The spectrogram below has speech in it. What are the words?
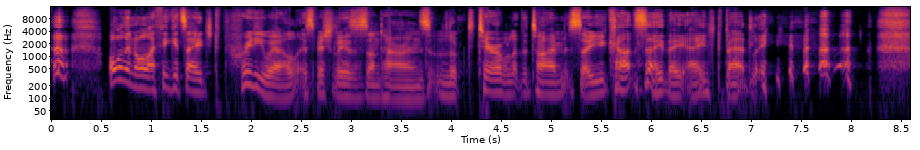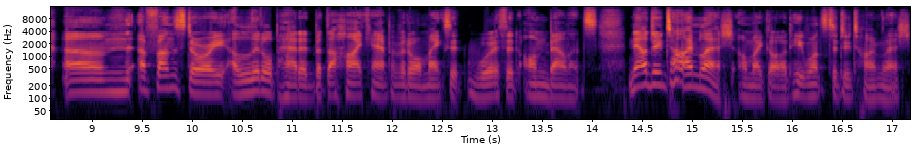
all in all, I think it's aged pretty well, especially as the Sontarans looked terrible at the time, so you can't say they aged badly. Um, a fun story, a little padded, but the high camp of it all makes it worth it on balance. Now do Timelash. Oh my god, he wants to do Timelash.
